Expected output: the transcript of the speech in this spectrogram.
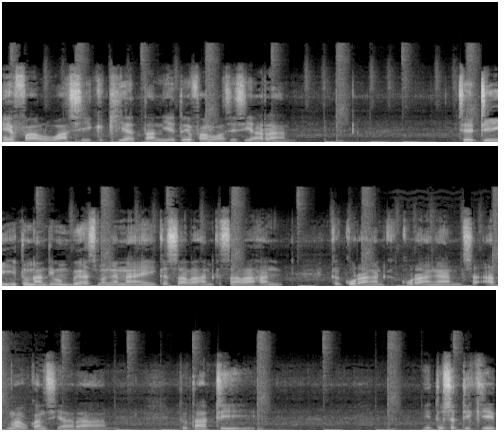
evaluasi kegiatan yaitu evaluasi siaran. Jadi itu nanti membahas mengenai kesalahan-kesalahan, kekurangan-kekurangan saat melakukan siaran. Itu tadi. Itu sedikit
